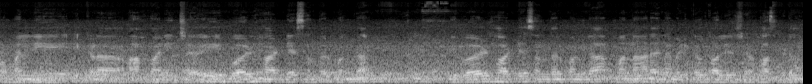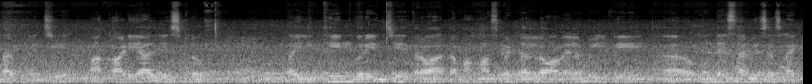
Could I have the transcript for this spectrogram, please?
మమ్మల్ని ఇక్కడ ఆహ్వానించారు. ఈ వరల్డ్ హార్ట్ డే సందర్భంగా ఈ వరల్డ్ హార్ట్ డే సందర్భంగా మా నారాయణ మెడికల్ కాలేజ్ హాస్పిటల్ తరపు నుంచి మా కార్డియాలజిస్టులు ఈ థీమ్ గురించి తర్వాత మా హాస్పిటల్లో అవైలబిలిటీ ఉండే services like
